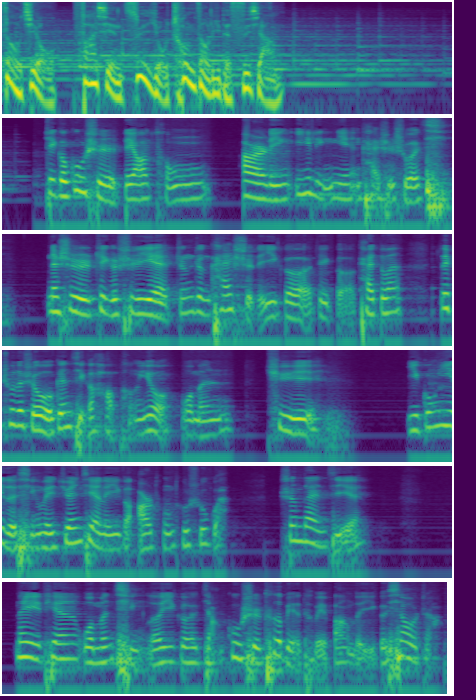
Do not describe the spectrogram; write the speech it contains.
造就发现最有创造力的思想。这个故事得要从二零一零年开始说起，那是这个事业真正开始的一个这个开端。最初的时候，我跟几个好朋友，我们去以公益的行为捐建了一个儿童图书馆。圣诞节那一天，我们请了一个讲故事特别特别棒的一个校长。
